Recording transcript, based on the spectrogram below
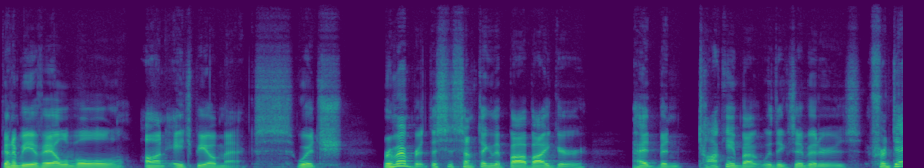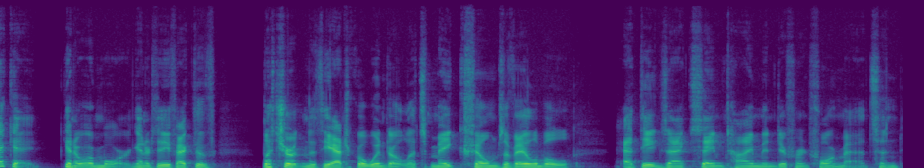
going to be available on HBO Max, which remember, this is something that Bob Iger had been talking about with exhibitors for a decade, you know, or more, you know, to the effect of let's shorten the theatrical window. Let's make films available at the exact same time in different formats. And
